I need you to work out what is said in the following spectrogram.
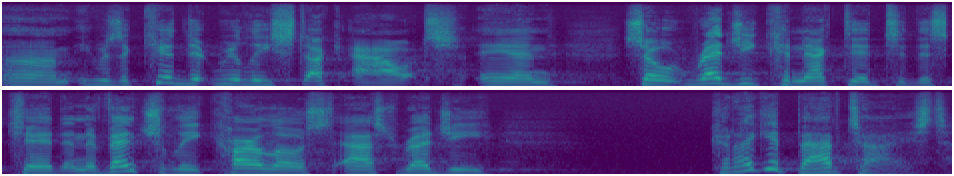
Um, he was a kid that really stuck out. And so Reggie connected to this kid, and eventually Carlos asked Reggie, Could I get baptized?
